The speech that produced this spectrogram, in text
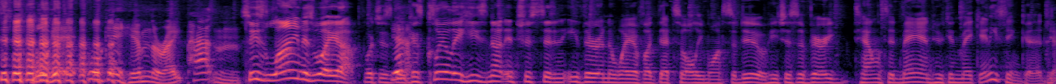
We'll get, we'll get him the right Patton." So he's lying his way up, which is good Yeah. because clearly he's not interested in either in a way of like that's all he wants to do. He's just a very talented man who can make anything good. Yeah.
